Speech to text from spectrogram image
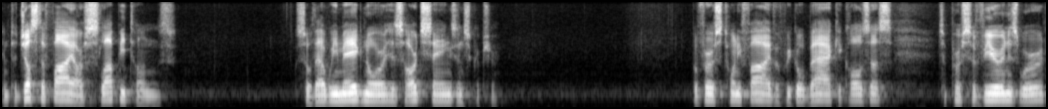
and to justify our sloppy tongues so that we may ignore his hard sayings in Scripture. But verse 25, if we go back, it calls us to persevere in his word,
